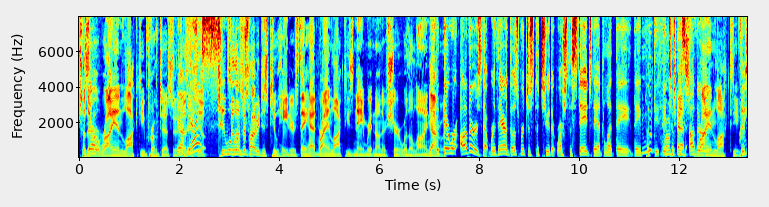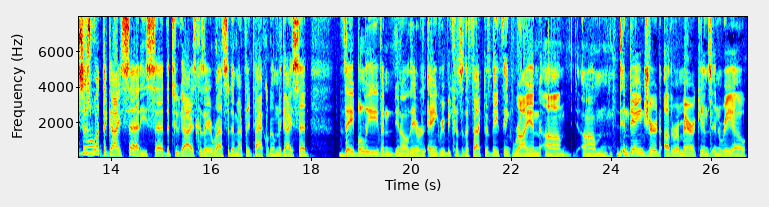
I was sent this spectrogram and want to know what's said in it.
So there were Ryan Lochte protesters. Yeah, Yes. deal. Two of so those are probably just two haters. They had Ryan Lochte's name written on their shirt with a line. Yeah. through But it. there were others that were there. Those were just the two that rushed the stage. They had to let they they Who put the, they took these other Ryan Lochte. This is what the guy said. He said the two guys because they arrested him after they tackled him. The guy said they believe and you know they are angry because of the fact that they think Ryan um, um, endangered other Americans in Rio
